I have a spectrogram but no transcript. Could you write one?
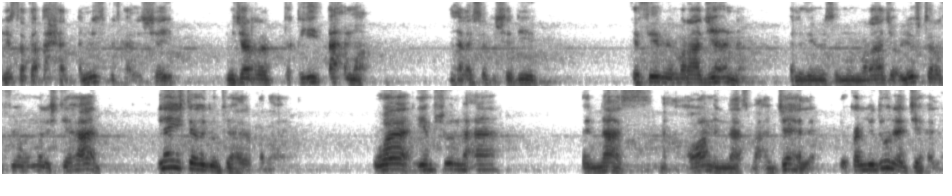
يستطع أحد أن يثبت هذا الشيء مجرد تقليد أعمى مع الأسف الشديد كثير من مراجعنا الذين يسمون مراجع ويفترض فيهم هم الاجتهاد لا يجتهدون في هذه القضايا ويمشون مع الناس مع عوام الناس مع الجهلة يقلدون الجهلة.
